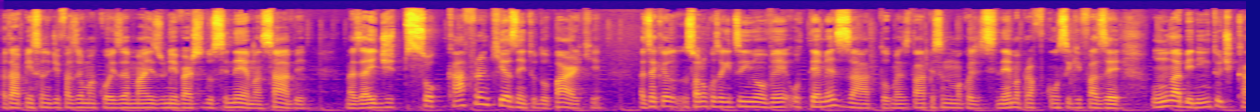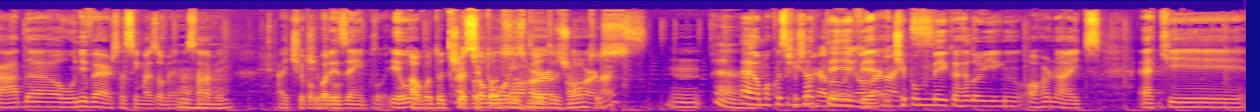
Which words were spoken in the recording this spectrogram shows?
eu tava pensando de fazer uma coisa mais universo do cinema, sabe? Mas aí de socar franquias dentro do parque. Mas é que eu só não consegui desenvolver o tema exato. Mas eu tava pensando numa coisa de cinema pra conseguir fazer um labirinto de cada universo, assim, mais ou menos, Uhum. sabe? Aí, tipo, Tipo, por exemplo, eu. algo do tipo, sou todos muito- os medos juntos. Hum, é. É, uma coisa que Tipo já Halloween teve. É, tipo meio que a Halloween Horror Nights. É que.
